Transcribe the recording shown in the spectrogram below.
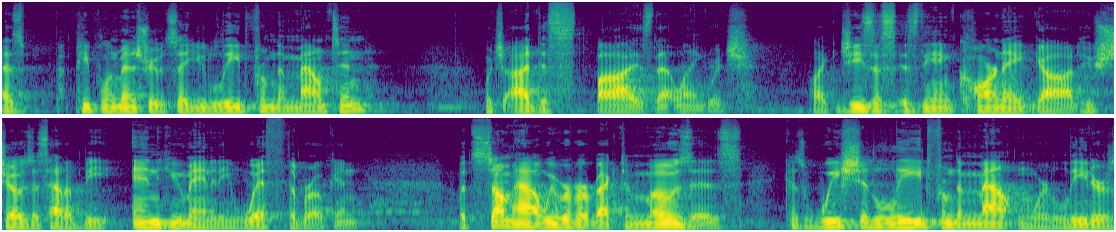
as people in ministry would say, you lead from the mountain, which I despise that language. Like Jesus is the incarnate God who shows us how to be in humanity with the broken. But somehow we revert back to Moses because we should lead from the mountain where leaders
